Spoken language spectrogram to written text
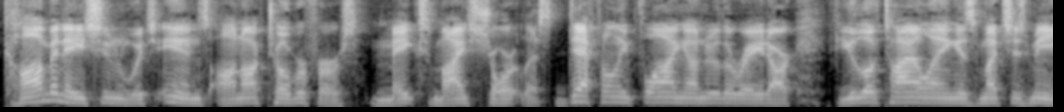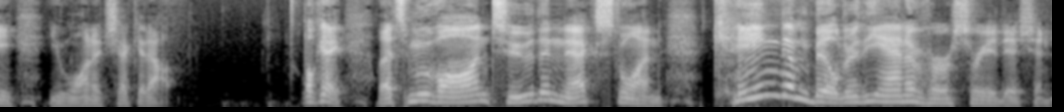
Combination, which ends on October 1st, makes my shortlist. Definitely flying under under the radar. If you love tiling as much as me, you want to check it out. Okay, let's move on to the next one Kingdom Builder, the Anniversary Edition.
